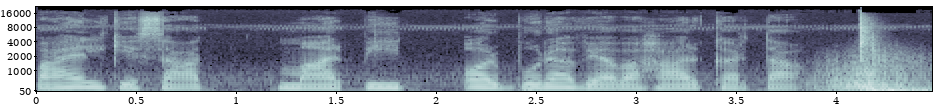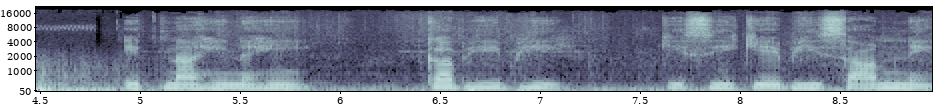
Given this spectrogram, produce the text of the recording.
पायल के साथ मारपीट और बुरा व्यवहार करता। इतना ही नहीं कभी भी किसी के भी सामने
